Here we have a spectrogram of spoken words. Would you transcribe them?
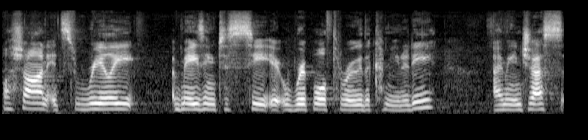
Well, Sean, it's really amazing to see it ripple through the community. I mean, just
